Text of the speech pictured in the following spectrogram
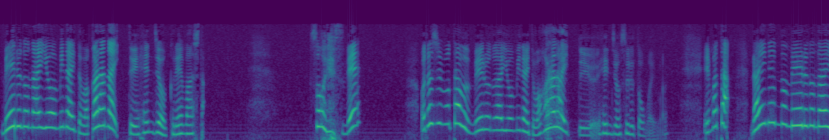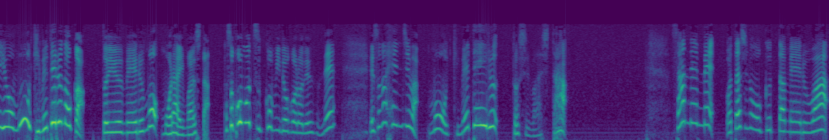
メールの内容を見ないとわからないという返事をくれました。そうですね。私も多分メールの内容を見ないとわからないという返事をすると思います。え、また、来年のメールの内容をもう決めてるのかというメールももらいました。そこも突っ込みどころですね。え、その返事は、もう決めているとしました。3年目、私の送ったメールは、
